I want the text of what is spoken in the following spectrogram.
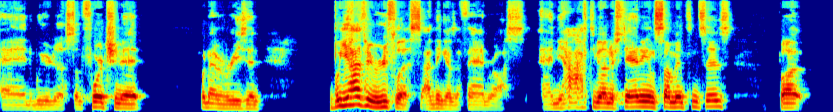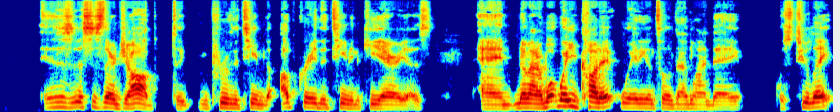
and we were just unfortunate, whatever reason. But you have to be ruthless, I think, as a fan, Russ, and you have to be understanding in some instances. But this is, this is their job to improve the team, to upgrade the team in key areas. And no matter what way you cut it, waiting until the deadline day was too late.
